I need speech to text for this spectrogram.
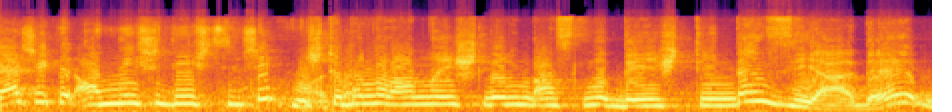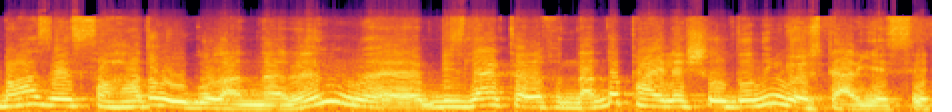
gerçekten anlayışı değiştirecek mi? İşte orada? bunlar anlayışların aslında değiştiğinden ziyade bazı sahada uygulananların e, bizler tarafından da paylaşıldığının göstergesi.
